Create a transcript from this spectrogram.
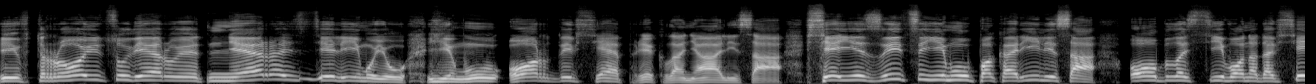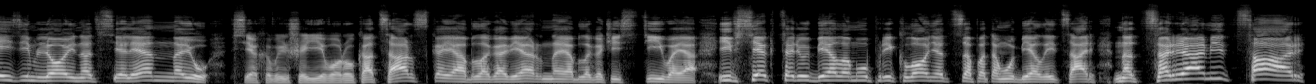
и в Троицу верует неразделимую. Ему орды все преклонялися, все языцы ему покорилися, область его над всей землей, над вселенною, всех выше его рука царская, благоверная, благочестивая, и все к царю белому преклонятся, потому белый царь над царями царь,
